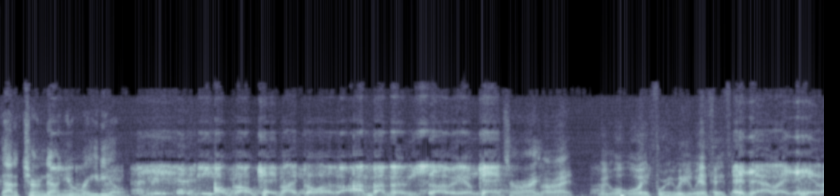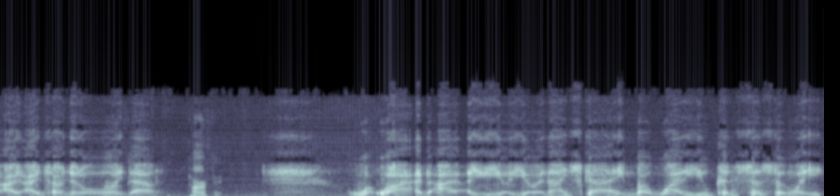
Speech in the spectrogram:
Got to turn down your radio. Oh, okay, Michael. I'm, I'm very sorry, okay? That's all right. All right. We, we'll, we'll wait for you. We, we have faith in you. Is that all right? Here, I, I turned it all the way down. Perfect. Why, I, I, you're, a nice guy, but why do you consistently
